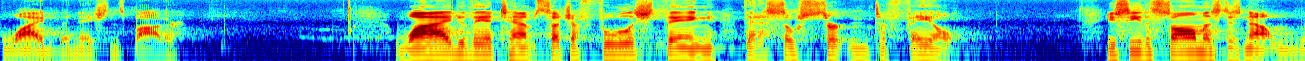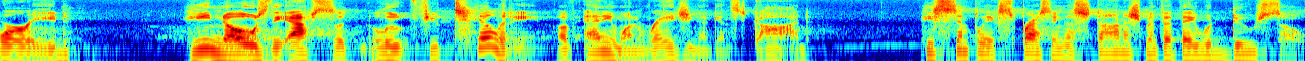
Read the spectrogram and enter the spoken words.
Why do the nations bother? Why do they attempt such a foolish thing that is so certain to fail? You see, the psalmist is not worried. He knows the absolute futility of anyone raging against God. He's simply expressing astonishment that they would do so.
